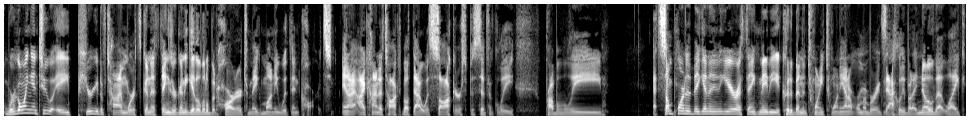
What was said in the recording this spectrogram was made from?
we're going into a period of time where it's gonna things are gonna get a little bit harder to make money within cards. And I, I kind of talked about that with soccer specifically, probably at some point at the beginning of the year. I think maybe it could have been in 2020. I don't remember exactly, but I know that like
